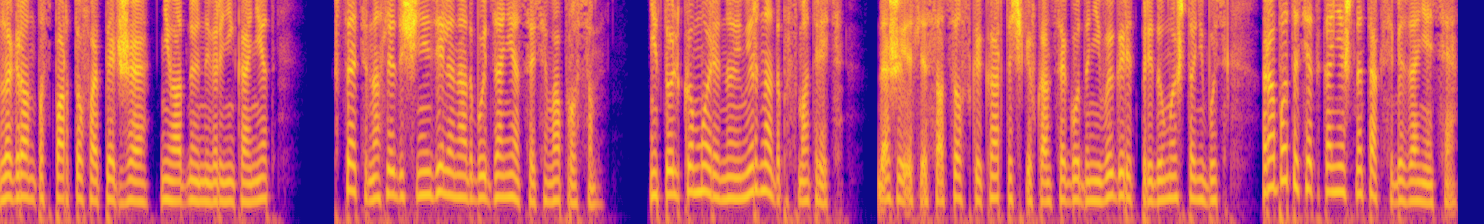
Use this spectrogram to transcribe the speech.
Загранпаспортов, опять же, ни одной наверняка нет. Кстати, на следующей неделе надо будет заняться этим вопросом. Не только море, но и мир надо посмотреть. Даже если с отцовской карточкой в конце года не выгорит, придумай что-нибудь. Работать — это, конечно, так себе занятие,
